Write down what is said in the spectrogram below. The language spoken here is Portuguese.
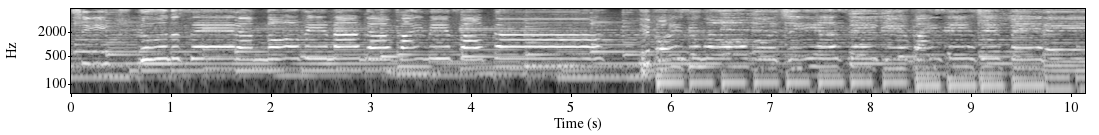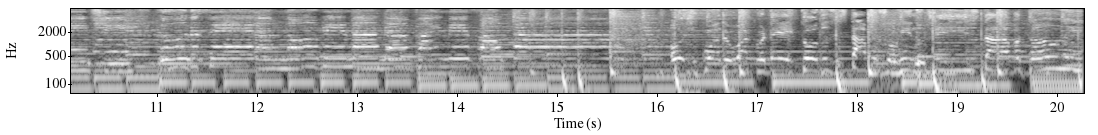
Tudo será novo e nada vai me faltar. Depois do novo dia, sei que vai ser diferente. Tudo será novo e nada vai me faltar. Hoje, quando eu acordei, todos estavam sorrindo. O dia estava tão lindo.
